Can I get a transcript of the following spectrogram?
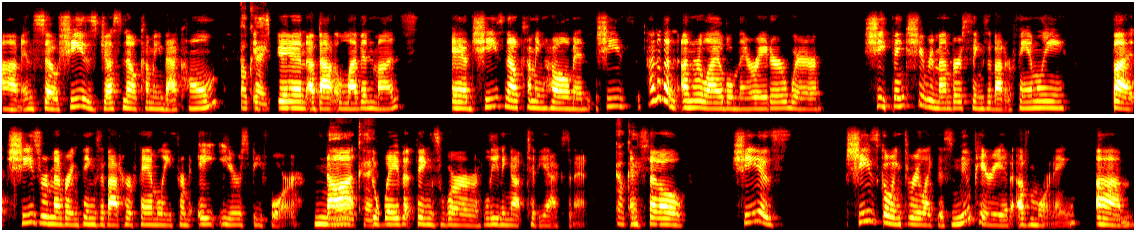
Um, and so she is just now coming back home. Okay. It's been about 11 months and she's now coming home and she's kind of an unreliable narrator where she thinks she remembers things about her family but she's remembering things about her family from eight years before not okay. the way that things were leading up to the accident okay and so she is she's going through like this new period of mourning um,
